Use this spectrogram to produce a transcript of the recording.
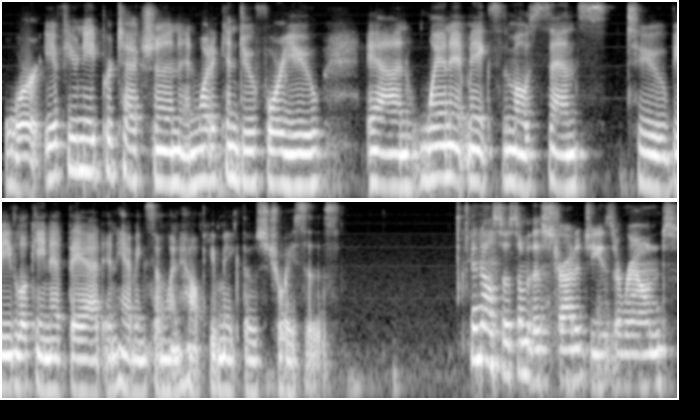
or if you need protection and what it can do for you and when it makes the most sense to be looking at that and having someone help you make those choices and also some of the strategies around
